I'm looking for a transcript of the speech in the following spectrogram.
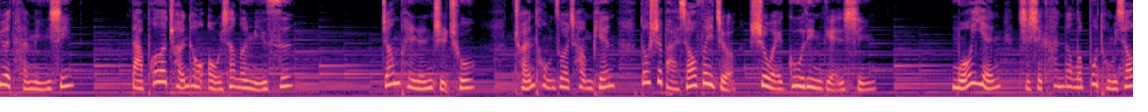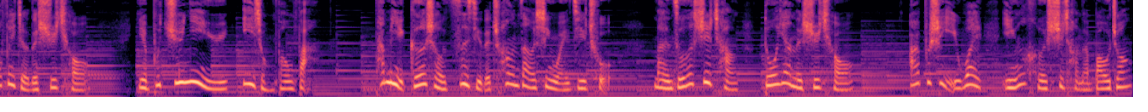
乐坛明星，打破了传统偶像的迷思。张培仁指出，传统做唱片都是把消费者视为固定典型，魔岩只是看到了不同消费者的需求，也不拘泥于一种方法。他们以歌手自己的创造性为基础，满足了市场多样的需求，而不是一味迎合市场的包装。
